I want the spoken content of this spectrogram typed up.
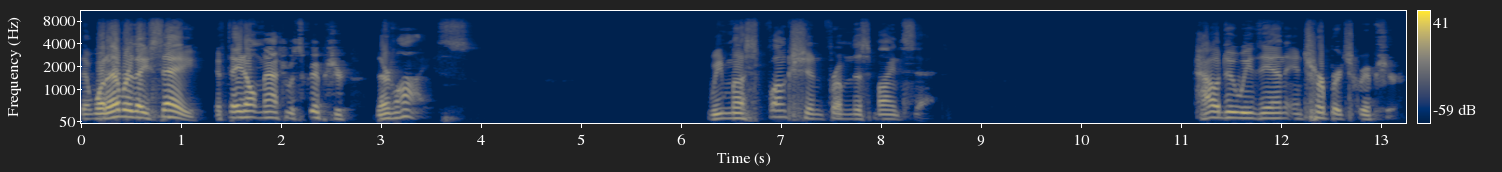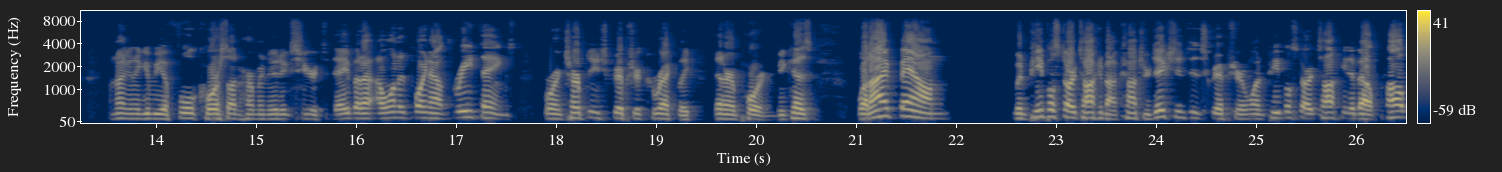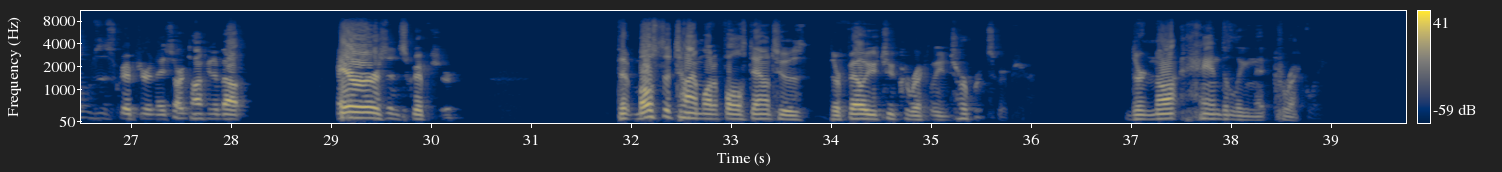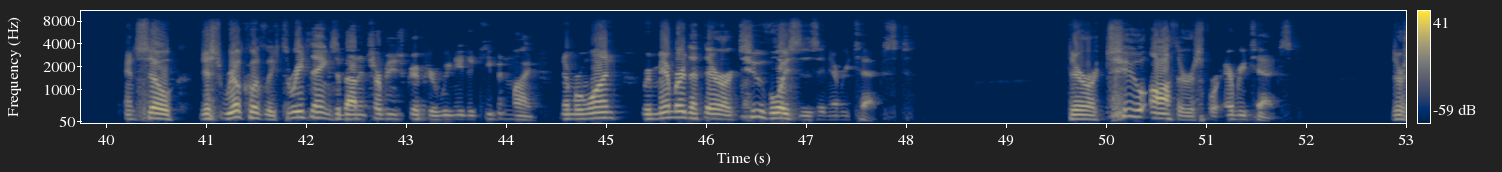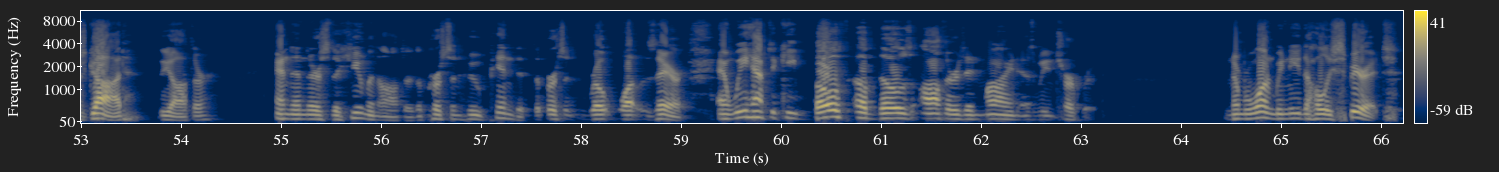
That whatever they say, if they don't match with Scripture, they're lies. We must function from this mindset. How do we then interpret Scripture? I'm not going to give you a full course on hermeneutics here today, but I, I want to point out three things for interpreting Scripture correctly that are important. Because what I found when people start talking about contradictions in Scripture, when people start talking about problems in Scripture, and they start talking about errors in Scripture, that most of the time what it falls down to is their failure to correctly interpret Scripture. They're not handling it correctly. And so, just real quickly, three things about interpreting Scripture we need to keep in mind. Number one, remember that there are two voices in every text. There are two authors for every text. There's God, the author, and then there's the human author, the person who penned it, the person who wrote what was there. And we have to keep both of those authors in mind as we interpret. Number one, we need the Holy Spirit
